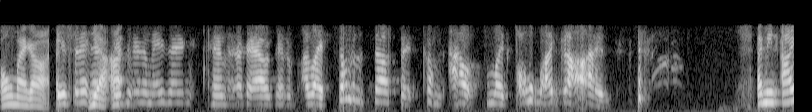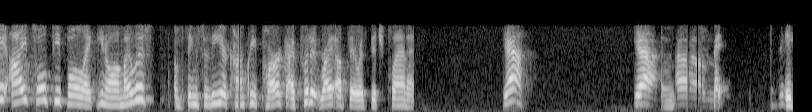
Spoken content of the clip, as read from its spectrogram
Oh my god. Isn't it? Yeah, isn't it amazing? Him, okay, I. I like some of the stuff that comes out. I'm like, oh my god. I mean, I I told people like, you know, on my list of things of the year, Concrete Park, I put it right up there with Bitch Planet. yeah, yeah. Um, I- the, It,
